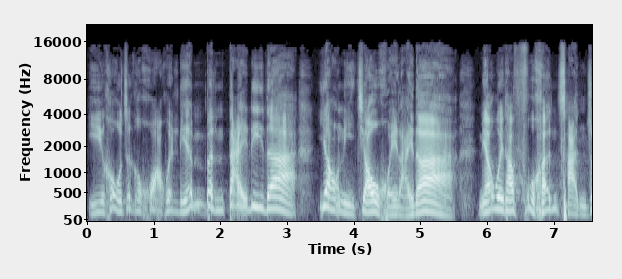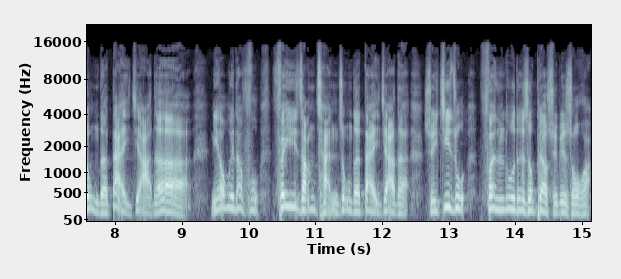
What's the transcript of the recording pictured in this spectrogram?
以后这个话会连本带利的要你交回来的，你要为他付很惨重的代价的，你要为他付非常惨重的代价的。所以记住，愤怒的时候不要随便说话。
